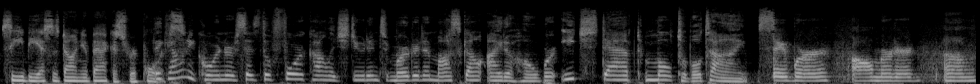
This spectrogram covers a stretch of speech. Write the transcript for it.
CBS's Danya Bacchus reports. The county coroner says the four college students murdered in Moscow, Idaho were each stabbed multiple times. They were all murdered um,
